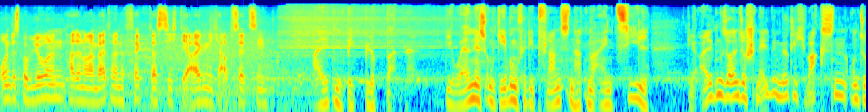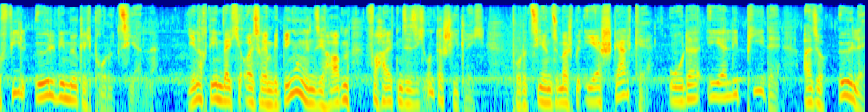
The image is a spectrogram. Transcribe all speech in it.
Und das Beblubbern hat noch einen weiteren Effekt, dass sich die Algen nicht absetzen. Algen beblubbern. Die Wellness-Umgebung für die Pflanzen hat nur ein Ziel. Die Algen sollen so schnell wie möglich wachsen und so viel Öl wie möglich produzieren. Je nachdem, welche äußeren Bedingungen sie haben, verhalten sie sich unterschiedlich, produzieren zum Beispiel eher Stärke oder eher Lipide, also Öle.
